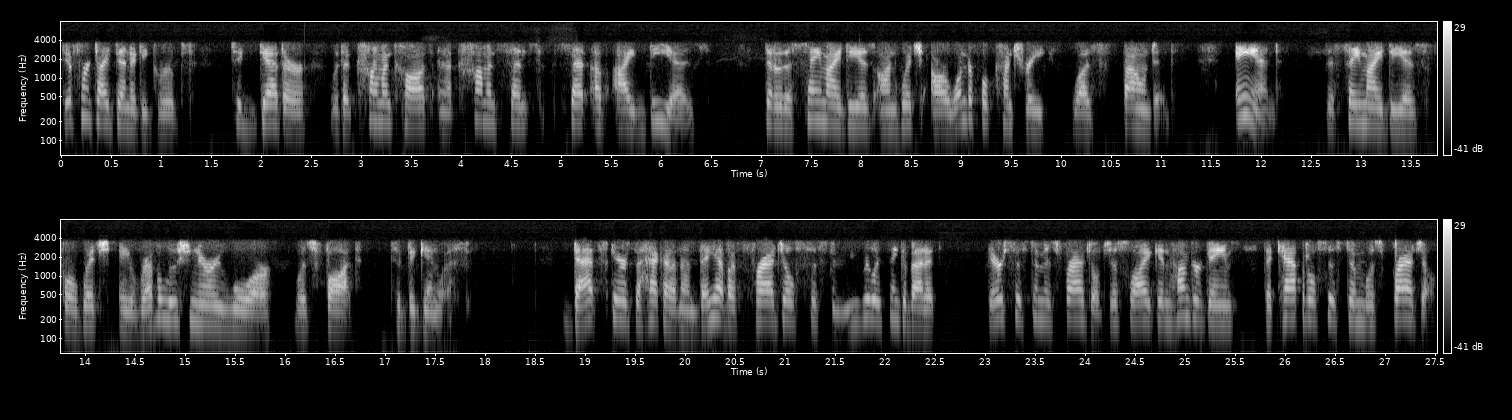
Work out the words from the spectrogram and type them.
different identity groups together with a common cause and a common sense set of ideas that are the same ideas on which our wonderful country was founded, and the same ideas for which a revolutionary war was fought to begin with. That scares the heck out of them. They have a fragile system. You really think about it, their system is fragile. Just like in Hunger Games, the capital system was fragile.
